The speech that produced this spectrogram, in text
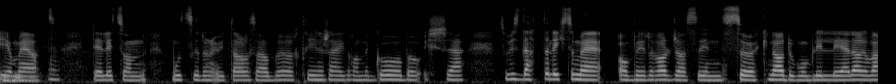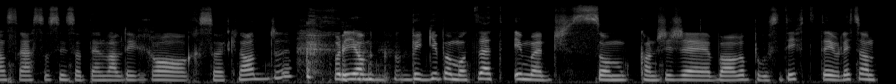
I og med at det er litt sånn motstridende uttalelser. Bør Trine Skei Grande gå, bør ikke? Så hvis dette liksom er Abid Raja sin søknad om å bli leder i Venstre, så syns jeg at det er en veldig rar søknad. Fordi han bygger på en måte et image som kanskje ikke er bare positivt. Det er jo litt sånn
